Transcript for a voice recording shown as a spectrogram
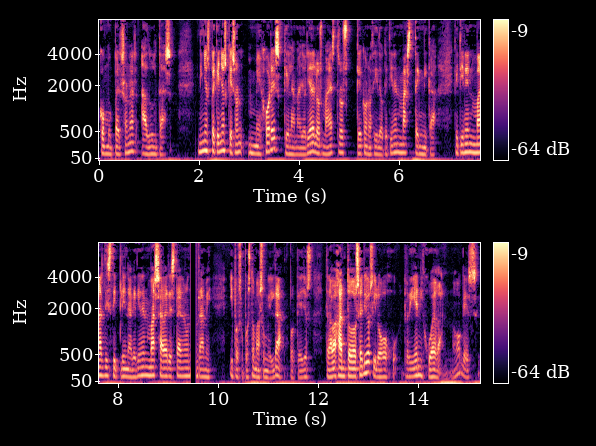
como personas adultas, niños pequeños que son mejores que la mayoría de los maestros que he conocido, que tienen más técnica, que tienen más disciplina, que tienen más saber estar en un trámite y por supuesto más humildad, porque ellos trabajan todos serios y luego ríen y juegan, ¿no? Que es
